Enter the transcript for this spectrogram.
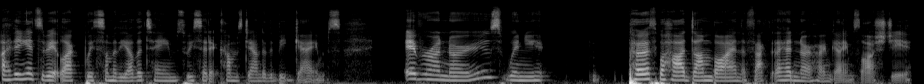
I think it's a bit like with some of the other teams. We said it comes down to the big games. Everyone knows when you Perth were hard done by and the fact that they had no home games last year.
